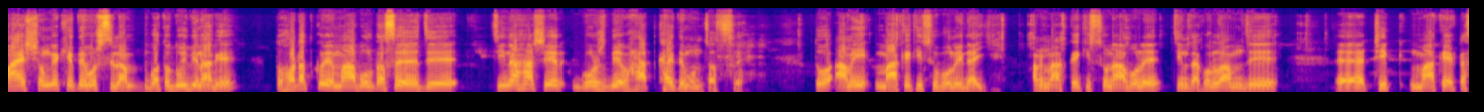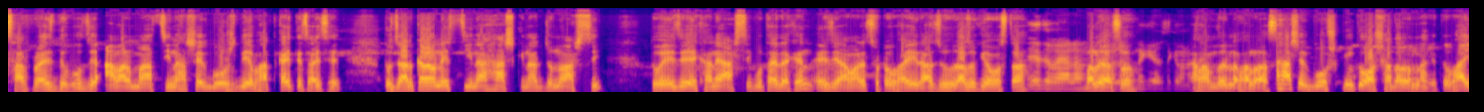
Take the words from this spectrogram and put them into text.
মায়ের সঙ্গে খেতে বসছিলাম গত দুই দিন আগে। তো হঠাৎ করে মা বলতাছে যে চীনা হাঁসের গোশ দিয়ে ভাত খাইতে মন চাচ্ছে। তো আমি মাকে কিছু বলি নাই। আমি মাকে কিছু না বলে চিন্তা করলাম যে ঠিক মাকে একটা সারপ্রাইজ দেবো যে আমার মা চীনা হাঁসের গোশ দিয়ে ভাত খাইতে চাইছে। তো যার কারণে চীনা হাঁস কেনার জন্য আসছি। তো এই যে এখানে আসছি কোথায় দেখেন? এই যে আমার ছোট ভাই রাজু। রাজু কি অবস্থা? ভালো আছো? আলহামদুলিল্লাহ ভালো আছে। হাঁসের গোশ কিন্তু অসাধারণ লাগে। তো ভাই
